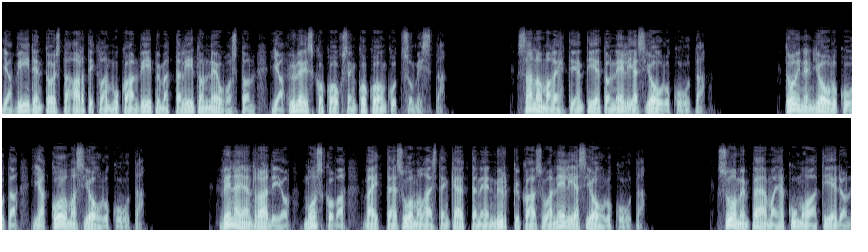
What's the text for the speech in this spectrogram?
ja 15 artiklan mukaan viipymättä liiton neuvoston ja yleiskokouksen kokoon kutsumista. Sanomalehtien tieto 4. joulukuuta. Toinen joulukuuta ja 3. joulukuuta. Venäjän radio, Moskova, väittää suomalaisten käyttäneen myrkkykaasua 4. joulukuuta. Suomen päämaja kumoaa tiedon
